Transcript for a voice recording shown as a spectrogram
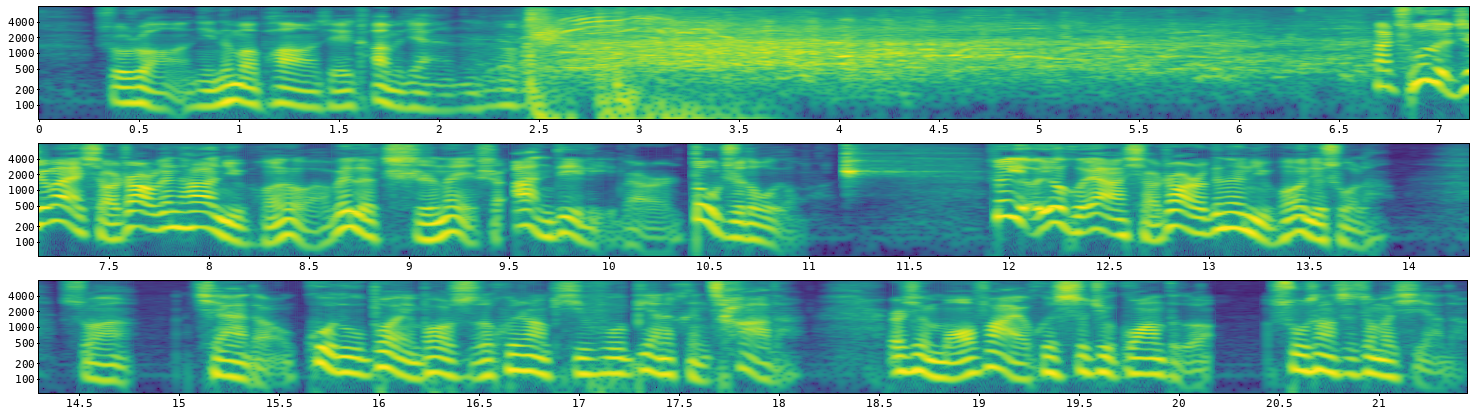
叔叔，你那么胖，谁看不见呢？”那 除此之外，小赵跟他的女朋友啊，为了吃，那也是暗地里边斗智斗勇。说有一回啊，小赵跟他女朋友就说了：“说亲爱的，过度暴饮暴食会让皮肤变得很差的，而且毛发也会失去光泽。书上是这么写的。”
